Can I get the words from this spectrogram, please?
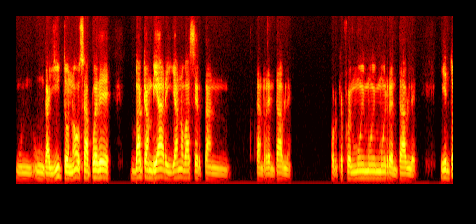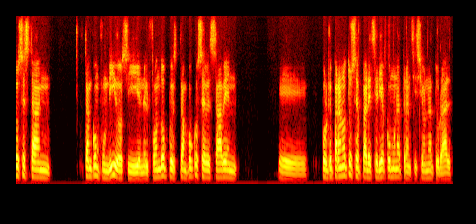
un, un gallito, ¿no? O sea, puede, va a cambiar y ya no va a ser tan, tan rentable, porque fue muy, muy, muy rentable. Y entonces están, están confundidos y en el fondo pues tampoco se saben, eh, porque para nosotros se parecería como una transición natural.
